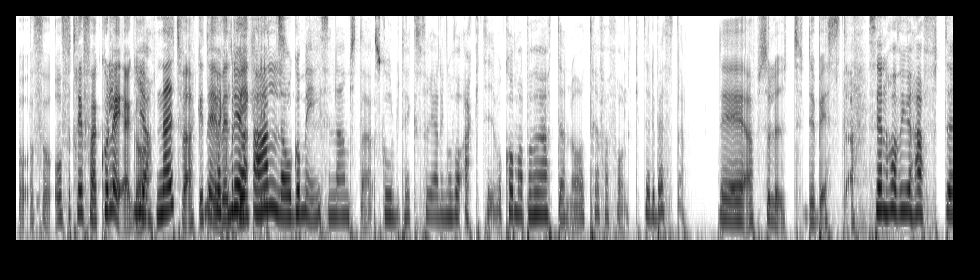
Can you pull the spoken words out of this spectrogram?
Och få, och få träffa kollegor. Ja. Nätverket är Jag väldigt viktigt. alla att gå med i sin närmsta skolbiblioteksförening och vara aktiv och komma på möten och träffa folk. Det är det bästa. Det är absolut det bästa. Sen har vi ju haft eh,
